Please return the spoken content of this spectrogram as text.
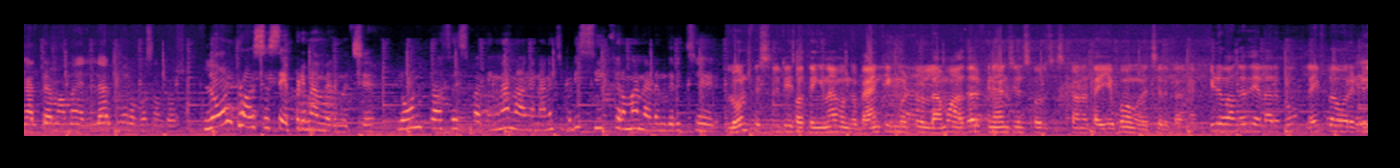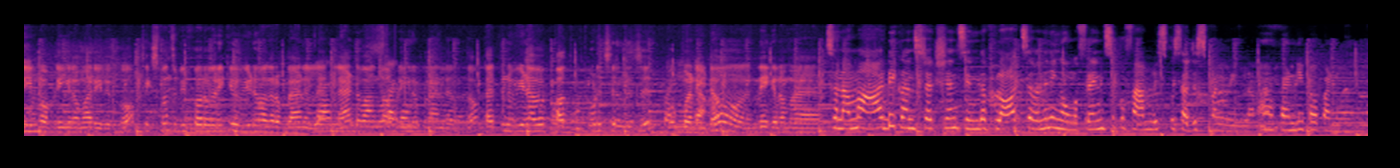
எங்க அத்தை மாமா எல்லாருக்குமே ரொம்ப சந்தோஷம். லோன் ப்ராசஸ் எப்படி மேம் இருந்துச்சு? லோன் ப்ராசஸ் பாத்தீங்கன்னா நாங்க நினைச்சபடி சீக்கிரமா நடந்துருச்சு. லோன் ஃபெசிலிட்டி பார்த்தீங்கன்னா அவங்க பேங்கிங் மட்டும் இல்லாமல் அதர் ஃபினான்ஷியல் சோர்சஸ்க்கான டைப்பும் அவங்க வச்சிருக்காங்க. வீடு வாங்குறது எல்லாருக்கும் லைஃப்ல ஒரு ட்ரீம் அப்படிங்கிற மாதிரி இருக்கும். சிக்ஸ் மந்த்ஸ் பிஃபோர் வரைக்கும் வீடு வாங்குற பிளான் இல்லை. லேண்ட் வாங்கலாம் அப்படிங்கிற பிளான்ல இருந்தோம். டக்குன்னு வீடாவே பார்த்து பிடிச்சிருந்துச்சு. புக் பண்ணிட்டோம். இன்னைக்கு நம்ம ஸோ நம்ம ஆர்டி கன்ஸ்ட்ரக்ஷன்ஸ் இந்த பிளாட்ஸை வந்து நீங்க உங்க ஃப்ரெண்ட்ஸுக்கும் ஃபேமிலிஸ்க்கும் சஜஸ்ட் பண்ணுவீங்களா கண்டிப்பா பண்ணுவாங்க.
